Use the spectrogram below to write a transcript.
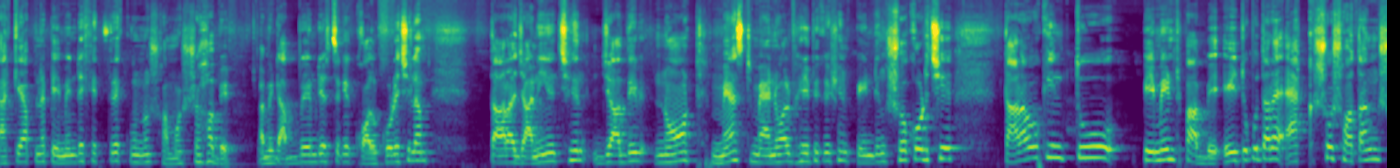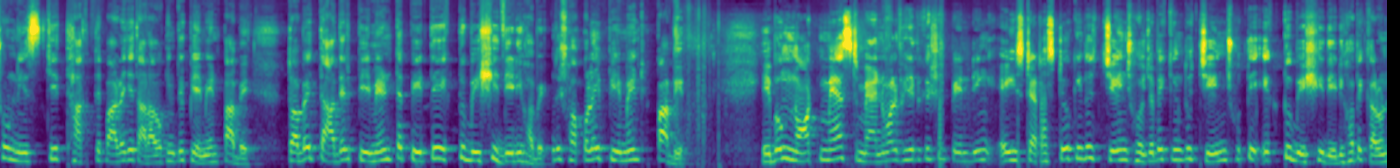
নাকি আপনার পেমেন্টের ক্ষেত্রে কোনো সমস্যা হবে? আমি ডাব্লিউএমডিএস থেকে কল করেছিলাম, তারা জানিয়েছেন যাদের not matched manual verification pending show করছে, তারাও কিন্তু পেমেন্ট পাবে। এইটুকু তারা একশো শতাংশ নিশ্চিত থাকতে পারে যে তারাও কিন্তু পেমেন্ট পাবে। তবে তাদের পেমেন্টটা পেতে একটু বেশি দেরি হবে। কিন্তু সকলেই পেমেন্ট পাবে। এবং not matched manual verification pending এই স্ট্যাটাসটিও কিন্তু চেঞ্জ হয়ে যাবে। কিন্তু চেঞ্জ হতে একটু বেশি দেরি হবে। কারণ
